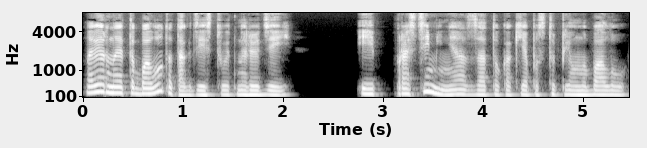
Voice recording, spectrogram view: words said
Наверное, это болото так действует на людей. И прости меня за то, как я поступил на балу.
